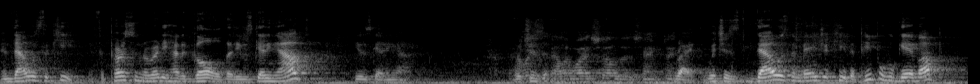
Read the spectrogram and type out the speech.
And that was the key. If the person already had a goal that he was getting out, he was getting out. Which is otherwise so the same thing. Right. Which is that was the major key. The people who gave up,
